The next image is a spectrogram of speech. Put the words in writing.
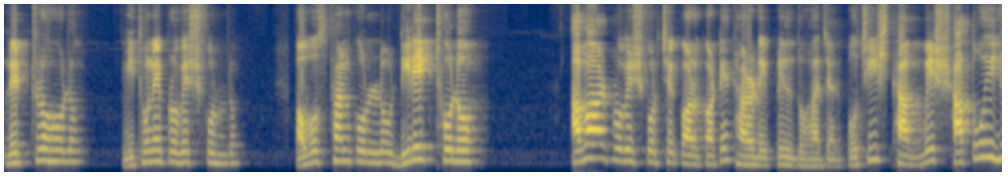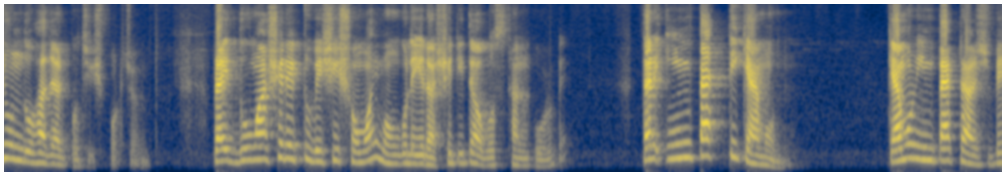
রেট্রো হলো, মিথুনে প্রবেশ করল, অবস্থান করল ডিরেক্ট হলো আবার প্রবেশ করছে কর্কটে থার্ড এপ্রিল দু হাজার পঁচিশ, থাকবে সাতই জুন দু হাজার পঁচিশ পর্যন্ত। প্রায় দু মাসের একটু বেশি সময় মঙ্গল এই রাশিটিতে অবস্থান করবে। তার ইম্প্যাক্টটি কেমন? কেমন ইম্প্যাক্ট আসবে?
